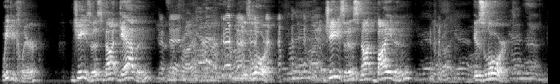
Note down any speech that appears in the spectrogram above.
we declare Jesus, not Gavin, That's That's it. right. is Lord. Amen. Jesus, not Biden, That's right. is Lord. Amen.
